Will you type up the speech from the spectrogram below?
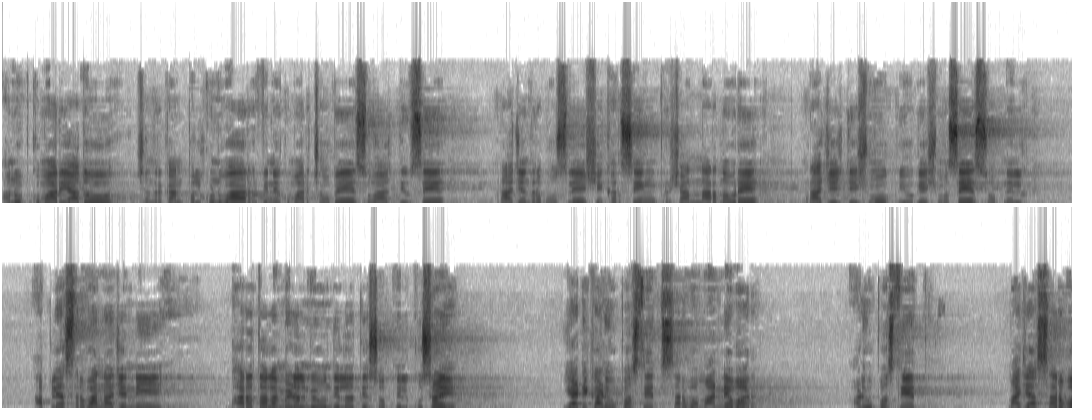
अनुप कुमार यादव चंद्रकांत पलकुंडवार विनयकुमार चौबे सुहास दिवसे राजेंद्र भोसले शेखर सिंग प्रशांत नारनवरे राजेश देशमुख योगेश मसे स्वप्नील आपल्या सर्वांना ज्यांनी भारताला मेडल मिळवून दिलं ते स्वप्नील कुसळे. या ठिकाणी उपस्थित सर्व मान्यवर आणि उपस्थित माझ्या सर्व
